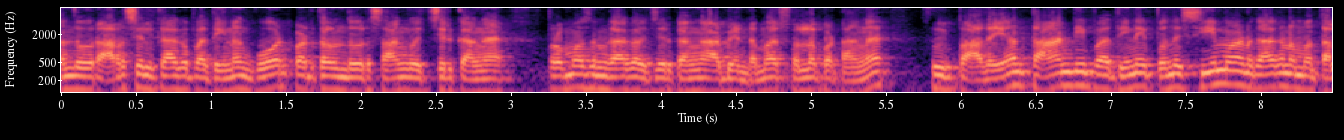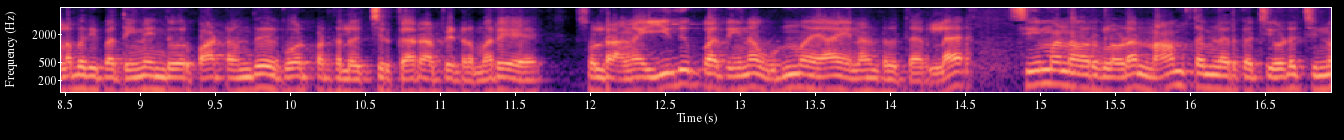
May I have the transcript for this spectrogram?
அந்த ஒரு அரசியலுக்காக பாத்தீங்கன்னா கோட் படத்துல இந்த ஒரு சாங் வச்சிருக்காங்க. ப்ரொமோஷனுக்காக வச்சிருக்காங்க அப்படின்ற மாதிரி சொல்லப்பட்டாங்க. ஸோ இப்போ அதையும் தாண்டி பார்த்தீங்கன்னா இப்போ வந்து சீமானுக்காக நம்ம தளபதி பார்த்தீங்கன்னா இந்த ஒரு பாட்டை வந்து கோட் படத்தில் வச்சிருக்காரு அப்படின்ற மாதிரி சொல்றாங்க. இது பார்த்தீங்கன்னா உண்மையா என்னன்றது தெரில சீமான் அவர்களோட நாம் தமிழர் கட்சியோட சின்ன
